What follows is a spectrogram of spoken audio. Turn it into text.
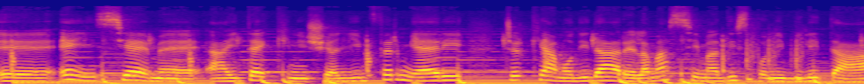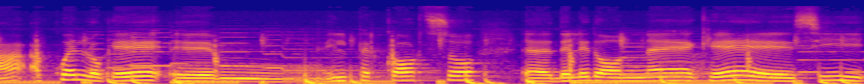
eh, e insieme ai tecnici e agli infermieri cerchiamo di dare la massima disponibilità a quello che è ehm, il percorso eh, delle donne che si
